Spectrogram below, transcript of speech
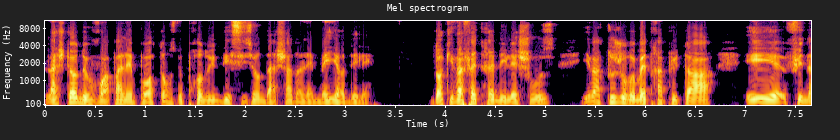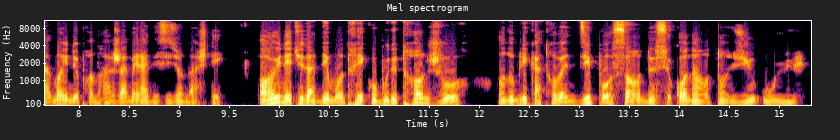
L'acheteur ne voit pas l'importance de prendre une décision d'achat dans les meilleurs délais. Donc il va faire traîner les choses, il va toujours remettre à plus tard et finalement il ne prendra jamais la décision d'acheter. Or une étude a démontré qu'au bout de 30 jours, on oublie 90% de ce qu'on a entendu ou lu.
